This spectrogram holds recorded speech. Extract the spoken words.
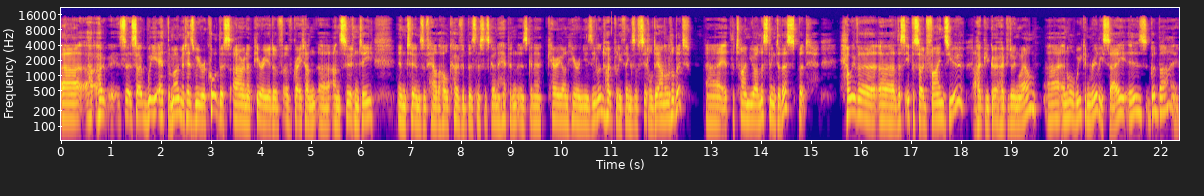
Uh, so, so we, at the moment, as we record this, are in a period of, of great un, uh, uncertainty in terms of how the whole COVID business is going to happen, is going to carry on here in New Zealand. Hopefully, things have settled down a little bit uh, at the time you are listening to this. But however uh, this episode finds you, I hope you go. Hope you're doing well. Uh, and all we can really say is goodbye.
